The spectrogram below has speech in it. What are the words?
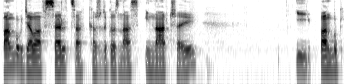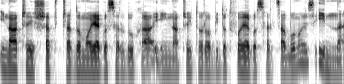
Pan Bóg działa w sercach każdego z nas inaczej i Pan Bóg inaczej szepcze do mojego serducha i inaczej to robi do Twojego serca, bo ono jest inne.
